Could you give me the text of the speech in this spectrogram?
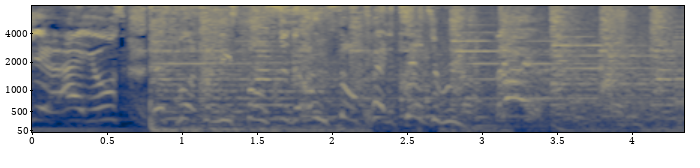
yeah, Ios. Let's welcome these fools to the Uso penitentiary. Fire!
